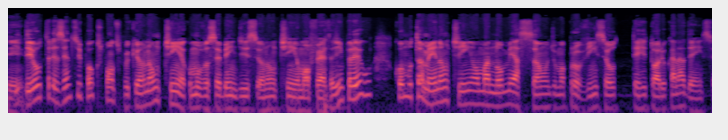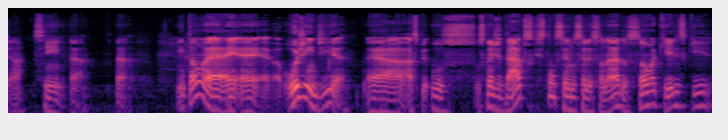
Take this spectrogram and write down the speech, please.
E deu 300 e poucos pontos, porque eu não tinha, como você bem disse, eu não tinha uma oferta de emprego, como também não tinha uma nomeação de uma província ou território canadense. Né? Sim, é. é. Então, é, é, é hoje em dia, é, as, os, os, candidatos que estão sendo selecionados são aqueles que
